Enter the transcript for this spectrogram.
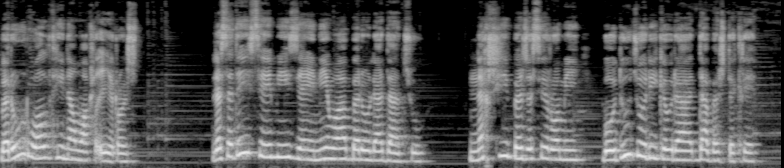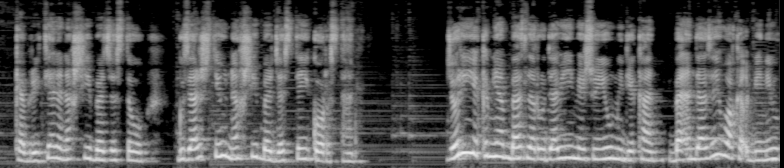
بەرەو ڕواڵتی ناواقیعی ڕۆیشت. لە سەدەی سێیەمی زایینییەوە بەرەو لادان چوو. نەخشی بەرجەستەی ڕۆمی بۆ دوو جۆری گەورە دابەش دەکرێت کە بریتیە لە نەخشی بەرجەستە و گوزارشتی و نەخشی بەرجەستەی گۆڕستان. جۆری یەکەمیان باس لە ڕووداوی مێژوویی و میدیەکان بە ئەندازەی واقعبینی و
